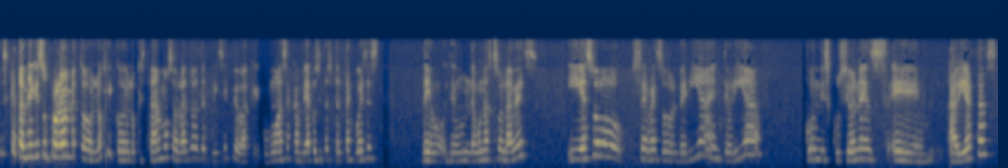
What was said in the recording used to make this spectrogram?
Es que también es un problema metodológico de lo que estábamos hablando desde el principio, ¿va? que cómo vas a cambiar los 170 jueces de, de, de una sola vez. Y eso se resolvería, en teoría, con discusiones eh, abiertas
